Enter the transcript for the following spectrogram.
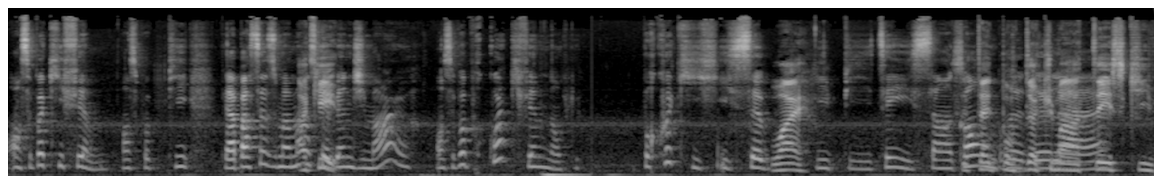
on sait pas qui filme. On sait pas. Puis, puis à partir du moment où Benji meurt, on sait pas pourquoi qui filme non plus. Pourquoi qu'il il se. Ouais. Puis, tu sais, il s'encombre. C'est peut-être pour documenter ce qui.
